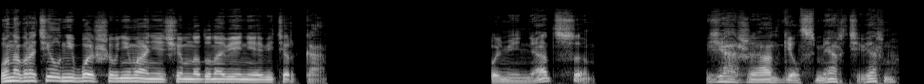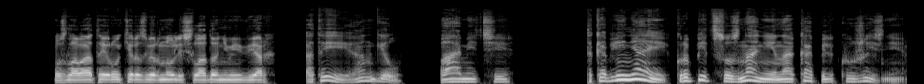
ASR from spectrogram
он обратил не больше внимания, чем на дуновение ветерка. «Поменяться?» «Я же ангел смерти, верно?» Узловатые руки развернулись ладонями вверх. «А ты ангел памяти. Так обменяй крупицу знаний на капельку жизни.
